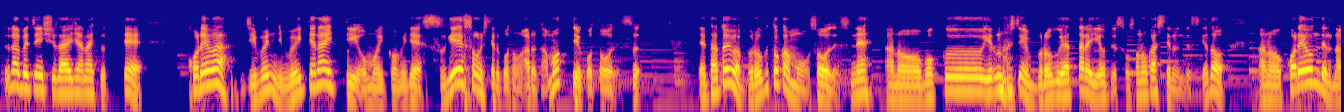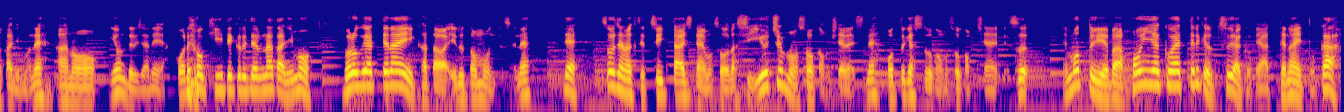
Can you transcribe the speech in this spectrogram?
それは別に主題じゃなくって、これは自分に向いてないっていう思い込みですげえ損してることがあるかもっていうことです。で例えばブログとかもそうですね。あの、僕、いろんな人にブログやったらいいよってそそのかしてるんですけど、あの、これ読んでる中にもね、あの、読んでるじゃねえや。これを聞いてくれてる中にも、ブログやってない方はいると思うんですよね。で、そうじゃなくて Twitter 自体もそうだし、YouTube もそうかもしれないですね。ポッドキャストとかもそうかもしれないです。でもっと言えば、翻訳をやってるけど通訳をやってないとか、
